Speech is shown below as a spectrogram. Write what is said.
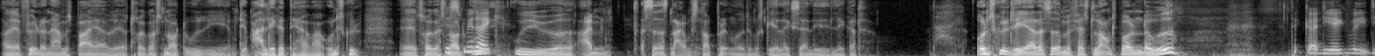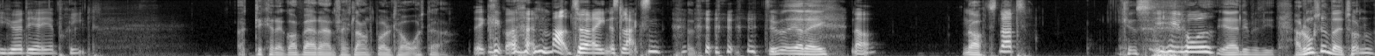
Og jeg føler nærmest bare, at jeg, jeg trykker snot ud i... Jamen, det er meget lækkert, det her var. Undskyld. Øh, Jeg trykker Det snot ud, ikke. ud i øret. Ej, men at sidde og snakke om snot på den måde, det er måske heller ikke særlig lækkert. Undskyld til jer, der sidder med fast lavnsbollen derude. det gør de ikke, fordi de hører det her i april. Og det kan da godt være, at der er en fast lavnsbold til overs der. Det kan godt være en meget tør en af slagsen. Det ved jeg da ikke. Nå, Nå. snot Yes. i hele hovedet. Ja, lige præcis. Har du nogensinde været i tunnel?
